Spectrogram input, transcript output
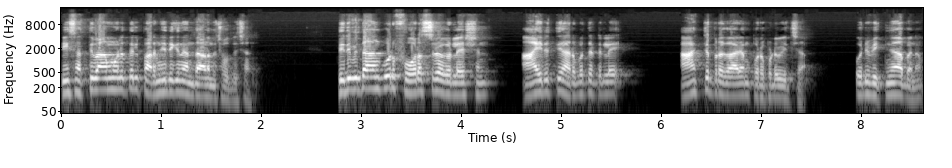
ഈ സത്യവാങ്മൂലത്തിൽ പറഞ്ഞിരിക്കുന്നത് എന്താണെന്ന് ചോദിച്ചാൽ തിരുവിതാംകൂർ ഫോറസ്റ്റ് റെഗുലേഷൻ ആയിരത്തി അറുപത്തെട്ടിലെ ആക്ട് പ്രകാരം പുറപ്പെടുവിച്ച ഒരു വിജ്ഞാപനം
